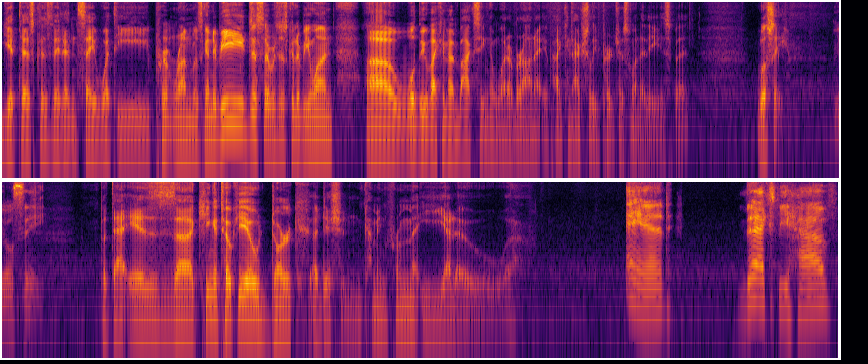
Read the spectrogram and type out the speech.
get this because they didn't say what the print run was going to be. Just there was just going to be one. Uh, we'll do like an unboxing and whatever on it if I can actually purchase one of these, but we'll see. We'll see. But that is uh, King of Tokyo Dark Edition coming from Iello. And next we have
